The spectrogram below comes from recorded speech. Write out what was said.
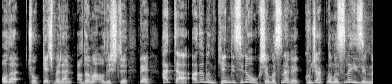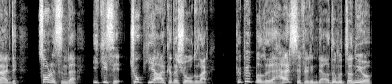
O da çok geçmeden adama alıştı ve hatta adamın kendisini okşamasına ve kucaklamasına izin verdi. Sonrasında ikisi çok iyi arkadaş oldular. Köpek balığı her seferinde adamı tanıyor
